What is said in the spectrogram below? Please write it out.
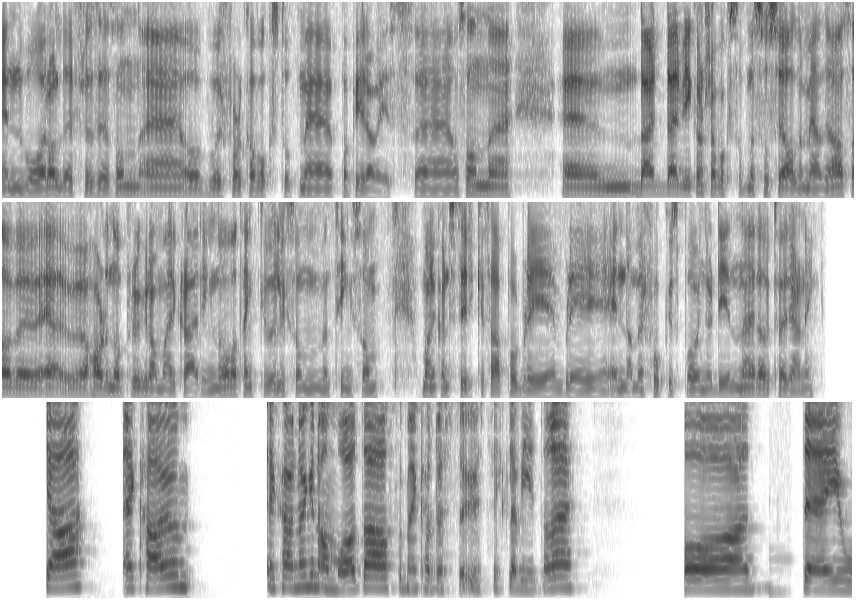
enn vår alder, for å si det sånn, eh, og hvor folk har vokst opp med papiravis eh, og sånn. Der, der, vi kanskje har vokst opp med sosiale medier, altså, har du noe programerklæring nå? Hva tenker du liksom ting som man kan styrke seg på bli, bli enda mer fokus på under din redaktørgjerning? Ja, jeg har jo jeg har noen områder som jeg har lyst til å utvikle videre. Og det er jo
